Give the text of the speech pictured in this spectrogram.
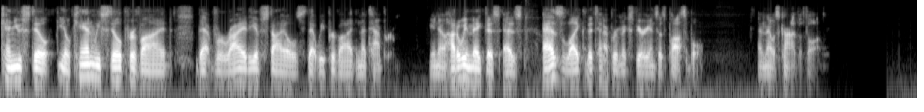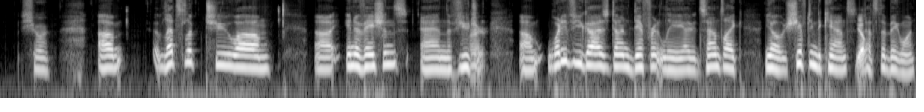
can you still, you know, can we still provide that variety of styles that we provide in the tap room? You know, how do we make this as as like the tap room experience as possible? And that was kind of the thought. Sure. Um, let's look to um, uh, innovations and the future. Right. Um, what have you guys done differently? It sounds like you know shifting to cans. Yep. That's the big one.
